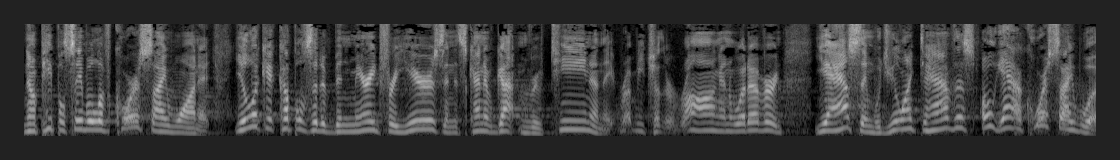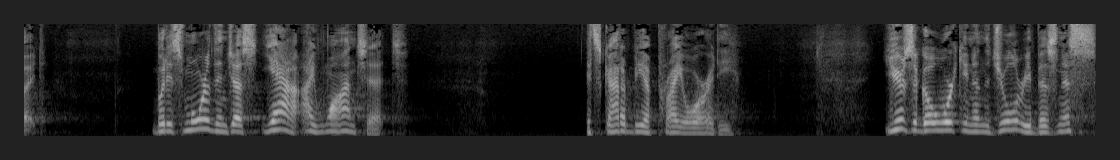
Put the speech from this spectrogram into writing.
Now, people say, well, of course I want it. You look at couples that have been married for years and it's kind of gotten routine and they rub each other wrong and whatever. And you ask them, would you like to have this? Oh, yeah, of course I would. But it's more than just, yeah, I want it. It's got to be a priority. Years ago, working in the jewelry business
